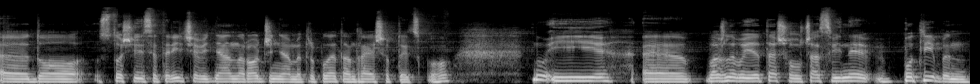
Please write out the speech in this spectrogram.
е, до 160-річчя від дня народження митрополита Андрея Шептицького. Ну і е, важливо є те, що у час війни потрібен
